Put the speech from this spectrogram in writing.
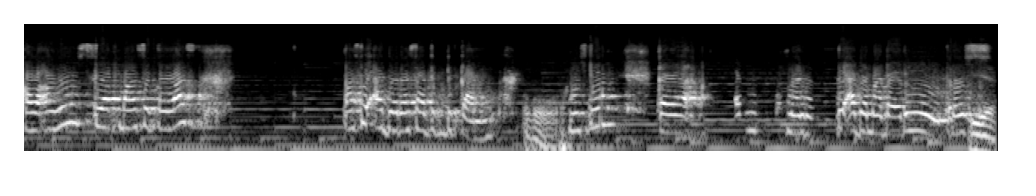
kalau aku setiap masuk kelas pasti ada rasa deg-degan. Oh. Maksudnya kayak nanti ada materi terus iya.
